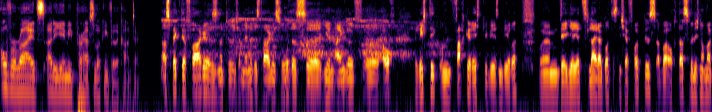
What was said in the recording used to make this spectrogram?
overrides Adeyemi perhaps looking for the contact. Aspekt der Frage ist natürlich am Ende des Tages so, dass äh, hier ein Eingriff äh, auch richtig und fachgerecht gewesen wäre, ähm, der hier jetzt leider Gottes nicht erfolgt ist. Aber auch das will ich nochmal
